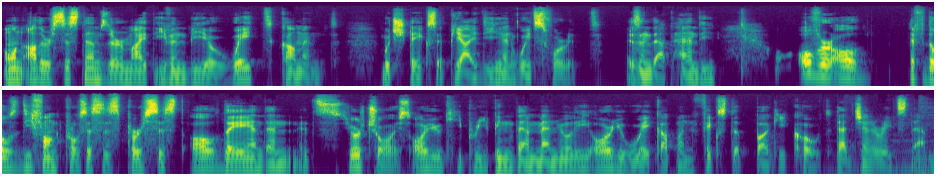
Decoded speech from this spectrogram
On other systems, there might even be a wait command, which takes a PID and waits for it. Isn't that handy? Overall, if those defunct processes persist all day and then it's your choice, or you keep reaping them manually, or you wake up and fix the buggy code that generates them.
